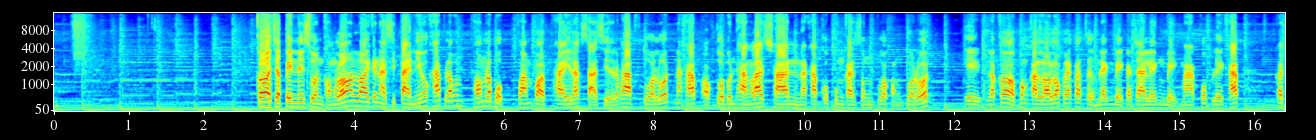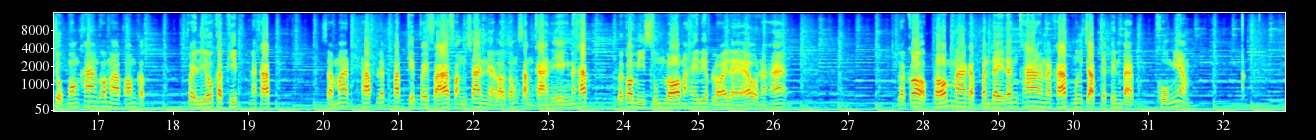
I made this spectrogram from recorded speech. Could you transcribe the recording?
ก็จะเป็นในส่วนของล้อลอยขนาด 18 นิ้วครับแล้วพร้อมระบบความปลอดภัยรักษาเสถียรภาพตัวรถนะครับออกตัวบนทางลาดชันนะครับควบคุมการทรงตัวของตัวรถเอแล้วก็ป้องกันล้อล็อกและก็เสริมแรงเบรกกระจายแรงเบรกมาครบเลยครับ กระจกมองข้างก็มาพร้อมกับไฟเลี้ยวกระพริบนะครับ สามารถพับและพับเก็บไฟฟ้าฟังก์ชันเนี่ยเราต้องสั่งการเองนะครับ แล้วก็มีซุ้มล้อมาให้เรียบร้อยแล้วนะฮะแล้วก็พร้อมมากับบันไดด้านข้างนะครับ มือจับจะเป็นแบบโครเมียม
